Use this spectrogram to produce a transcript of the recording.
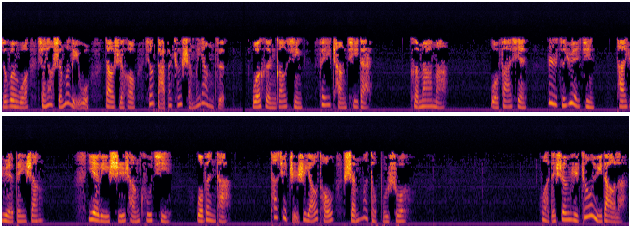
就问我想要什么礼物，到时候想打扮成什么样子。我很高兴，非常期待。可妈妈，我发现日子越近，她越悲伤，夜里时常哭泣。我问她，她却只是摇头，什么都不说。我的生日终于到了，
